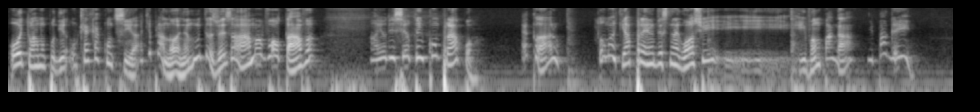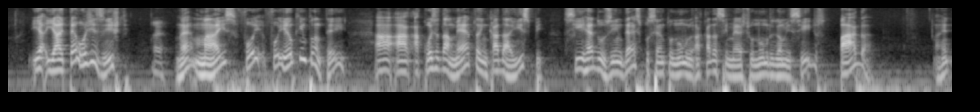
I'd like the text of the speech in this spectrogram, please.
oito armas por dia, o que é que acontecia? Aqui para nós, né? Muitas vezes a arma voltava. Aí eu disse, eu tenho que comprar, pô. É claro. Toma aqui, apreende esse negócio e, e, e, vamos pagar. E paguei. E, e até hoje existe. É. Né? Mas foi, foi eu que implantei. A, a, a coisa da meta em cada ISP, se reduzir em 10% o número, a cada semestre o número de homicídios, paga. A gente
